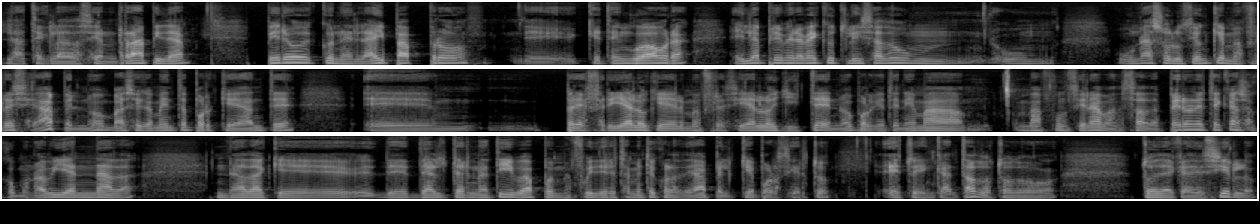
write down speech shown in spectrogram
la tecladación rápida, pero con el iPad Pro eh, que tengo ahora, es la primera vez que he utilizado una solución que me ofrece Apple, ¿no? Básicamente porque antes eh, prefería lo que me ofrecía Logitech, ¿no? Porque tenía más, más funciones avanzadas. Pero en este caso, como no había nada, nada que de, alternativa, pues me fui directamente con la de Apple, que por cierto estoy encantado, todo, todo hay que decirlo.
